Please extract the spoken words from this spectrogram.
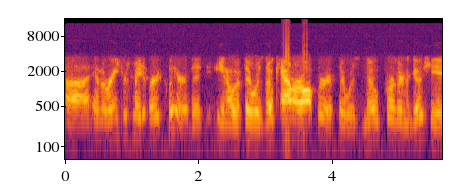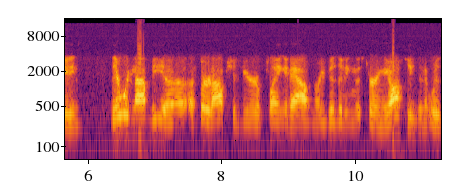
uh, and the Rangers made it very clear that you know if there was no counteroffer, if there was no further negotiating, there would not be a, a third option here of playing it out and revisiting this during the off season. It was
